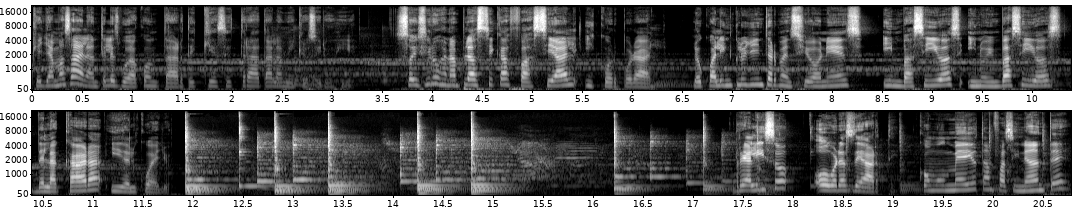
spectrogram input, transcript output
que ya más adelante les voy a contar de qué se trata la microcirugía. Soy cirujana plástica facial y corporal, lo cual incluye intervenciones invasivas y no invasivas de la cara y del cuello. Realizo obras de arte como un medio tan fascinante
